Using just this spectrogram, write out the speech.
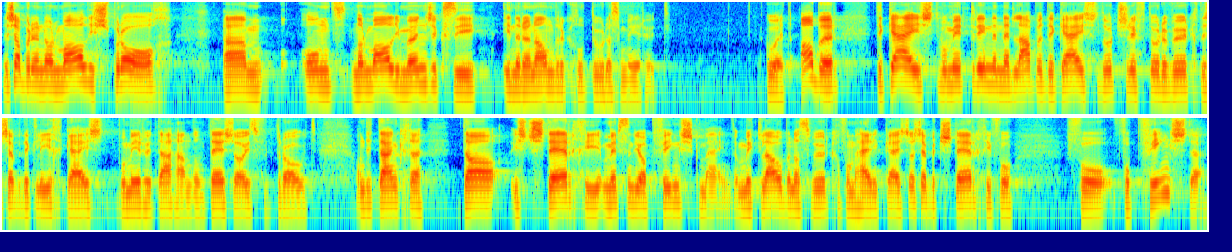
Das ist aber eine normale Sprache ähm, und normale Menschen in einer anderen Kultur als wir heute. Gut, aber der Geist, den wir drinnen erleben, der Geist, durch die Schrift durchwirkt, ist eben der gleiche Geist, den wir heute haben. Und der ist uns vertraut. Und ich denke, da ist die Stärke, wir sind ja Pfingstgemeinde und wir glauben an das Wirken vom Heiligen Geist. Das ist eben die Stärke von, von, von Pfingsten.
